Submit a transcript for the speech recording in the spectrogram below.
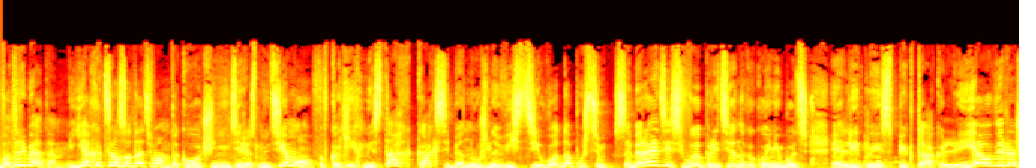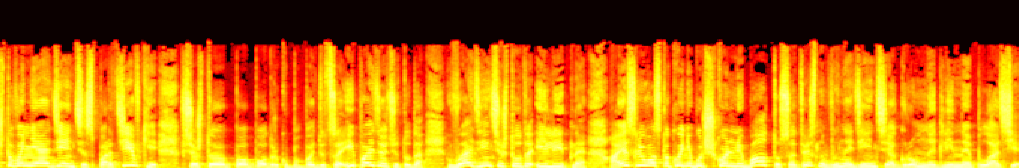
Вот, ребята, я хотел задать вам такую очень интересную тему. В каких местах как себя нужно вести? Вот, допустим, собираетесь вы прийти на какой-нибудь элитный спектакль. Я уверен, что вы не оденете спортивки, все, что по- под руку попадется, и пойдете туда. Вы оденете что-то элитное. А если у вас какой-нибудь школьный бал, то, соответственно, вы наденете огромное длинное платье.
